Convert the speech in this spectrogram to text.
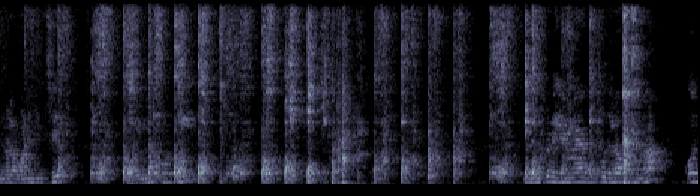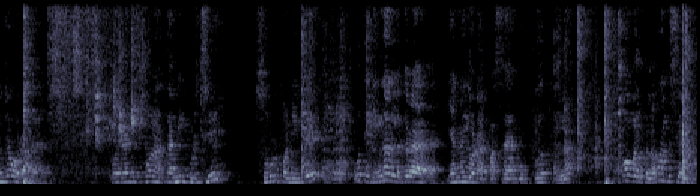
நல்லா வணங்கிச்சு ரெண்டு ஸ்பூன் தண்ணி பிடிச்சி சூடு பண்ணிவிட்டு ஊற்றிட்டிங்கன்னா அதில் இருக்கிற எண்ணெயோட பசை உப்பு எல்லாம் பொங்கலுக்குள்ள வந்து சேரும்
